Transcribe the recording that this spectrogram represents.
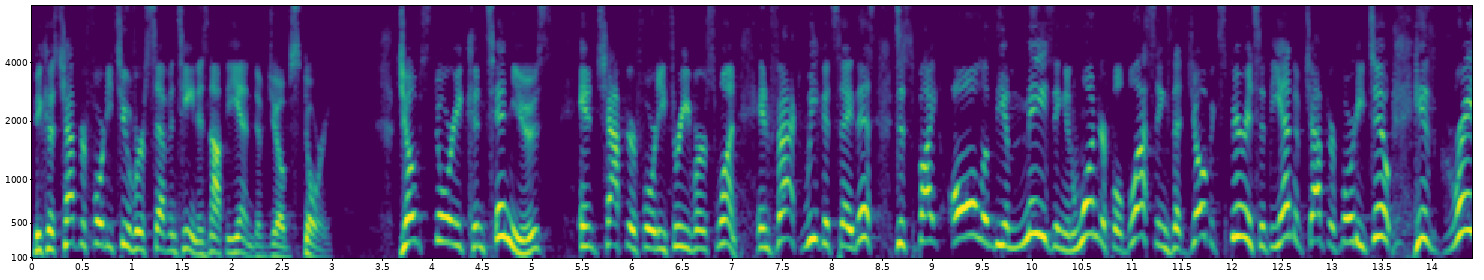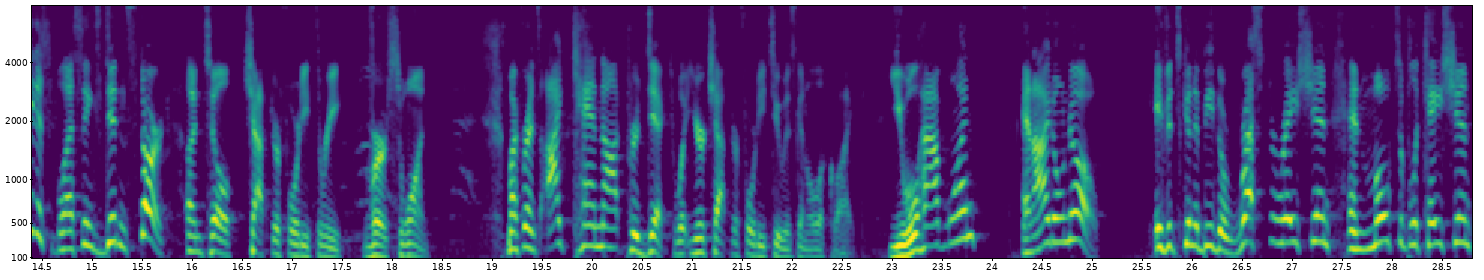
Because chapter 42, verse 17 is not the end of Job's story. Job's story continues in chapter 43, verse 1. In fact, we could say this despite all of the amazing and wonderful blessings that Job experienced at the end of chapter 42, his greatest blessings didn't start until chapter 43, verse 1. My friends, I cannot predict what your chapter 42 is going to look like. You will have one, and I don't know if it's going to be the restoration and multiplication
